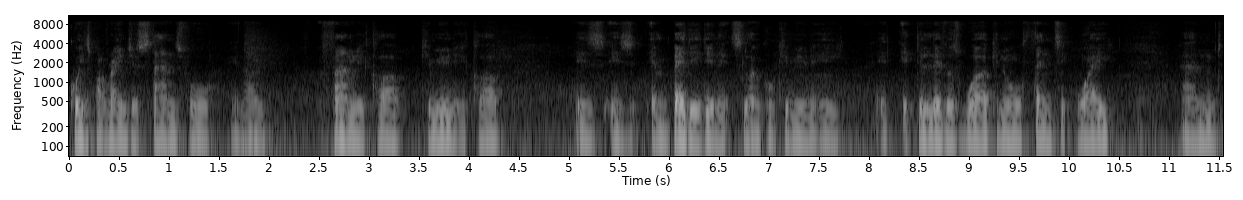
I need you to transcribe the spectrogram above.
Queen's Park Rangers stands for, you know, family club, community club, is, is embedded in its local community. It, it delivers work in an authentic way. And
